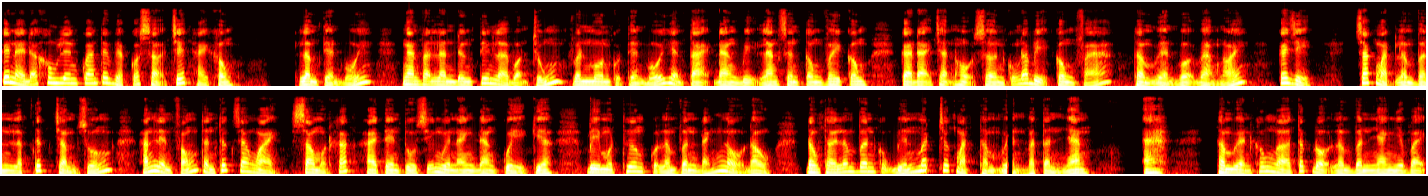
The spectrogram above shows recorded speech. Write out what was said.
Cái này đã không liên quan tới việc có sợ chết hay không. Lâm tiền bối, ngàn vạn lần đừng tin lời bọn chúng. Vân môn của tiền bối hiện tại đang bị lang sơn tông vây công. Cả đại trận hộ sơn cũng đã bị công phá thẩm uyển vội vàng nói cái gì? Sắc mặt lâm vân lập tức trầm xuống hắn liền phóng thần thức ra ngoài. Sau một khắc hai tên tu sĩ nguyên anh đang quỳ kia bị một thương của lâm vân đánh nổ đầu. Đồng thời lâm vân cũng biến mất trước mặt thẩm uyển và tần nhan. A à, thẩm uyển không ngờ tốc độ lâm vân nhanh như vậy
